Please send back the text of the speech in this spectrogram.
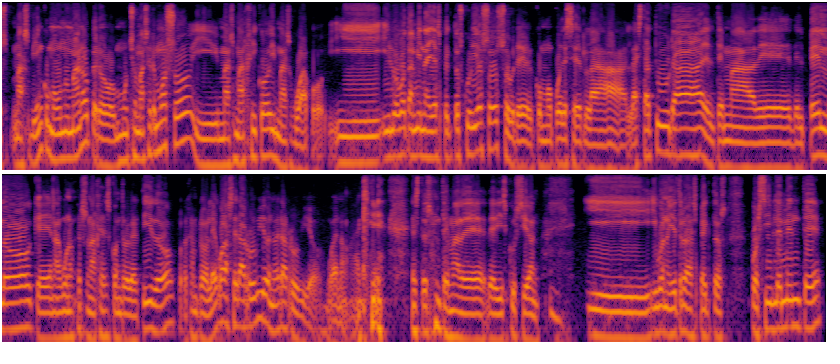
pues más bien como un humano, pero mucho más hermoso y más mágico y más guapo. Y, luego también hay aspectos curiosos sobre cómo puede ser la, estatura, el tema del pelo, que en algunos personajes es controvertido. Por ejemplo, ¿Legolas era rubio o no era rubio? Bueno, aquí esto es un tema de, discusión. Mm. Y, y bueno, y otros aspectos. Posiblemente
